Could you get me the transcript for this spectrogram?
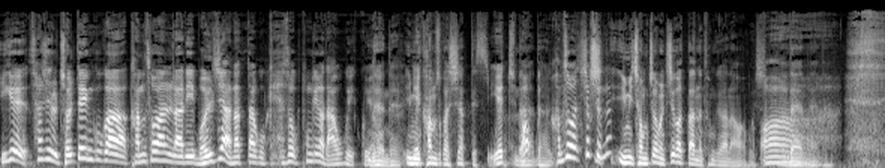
이게 사실 절대 인구가 감소할 날이 멀지 않았다고 계속 통계가 나오고 있고요. 네, 네. 이미 예- 감소가 시작됐습니다. 예, 네, 어? 네. 감소가 시작됐나? 시- 이미 정점을 찍었다는 통계가 나오고 있습니다. 아, 네, 네, 네.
